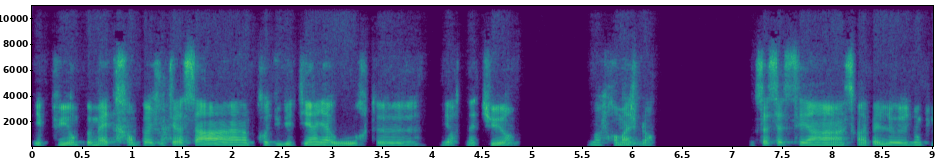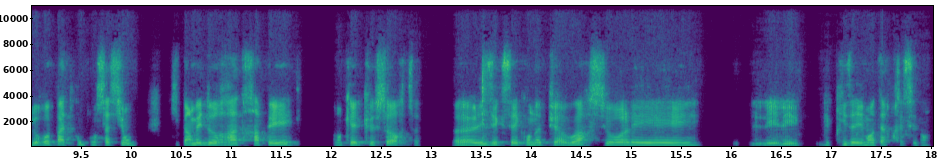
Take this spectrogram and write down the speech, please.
Et puis on peut mettre, on peut ajouter à ça un produit laitier, un yaourt, euh, yaourt nature ou un fromage blanc. Donc ça, ça c'est ce qu'on appelle le, donc le repas de compensation qui permet de rattraper en quelque sorte euh, les excès qu'on a pu avoir sur les, les, les, les prises alimentaires précédentes.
